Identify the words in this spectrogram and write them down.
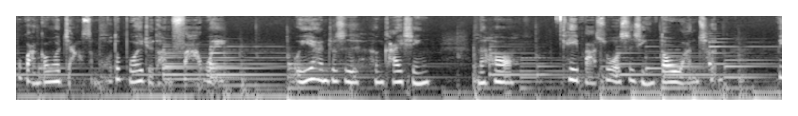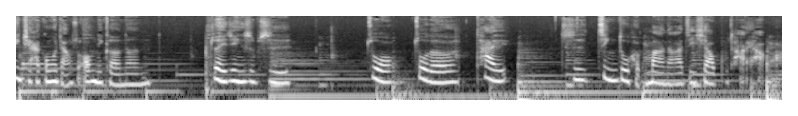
不管跟我讲什么，我都不会觉得很乏味，我依然就是很开心，然后可以把所有事情都完成，并且还跟我讲说，哦，你可能最近是不是？做做的太，是进度很慢啊，绩效不太好啊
